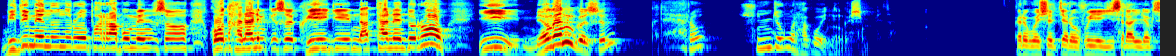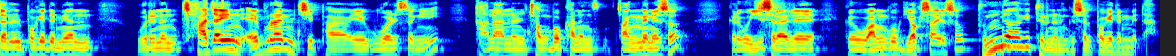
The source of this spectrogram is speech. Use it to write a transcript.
믿음의 눈으로 바라보면서 곧 하나님께서 그에게 나타내도록 이 명한 것을 그대로 순종을 하고 있는 것입니다. 그리고 실제로 후에 이스라엘 역사를 보게 되면 우리는 차자인 에브라임 지파의 우월성이 가난을 정복하는 장면에서 그리고 이스라엘의 그 왕국 역사에서 분명하게 드러나는 것을 보게 됩니다.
